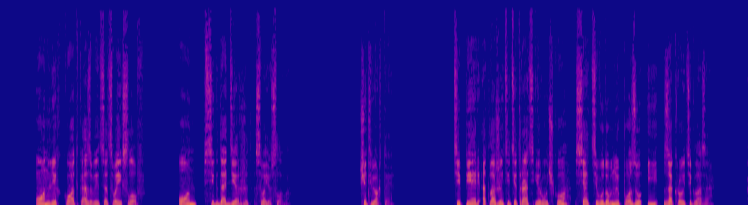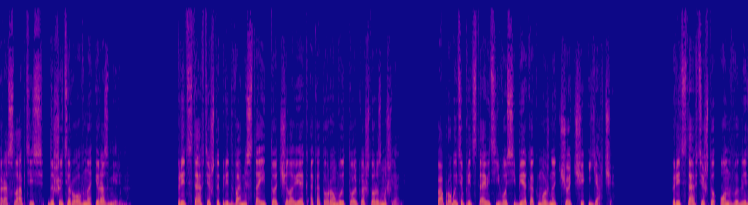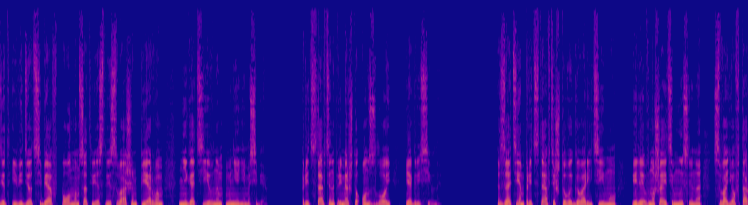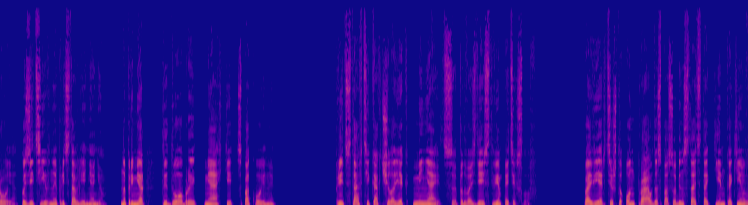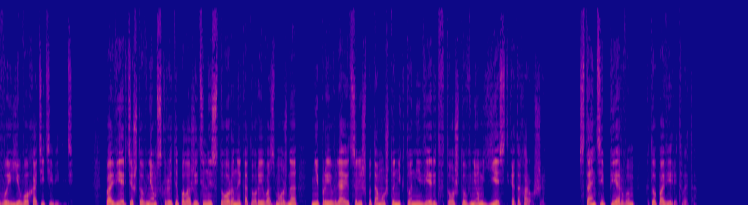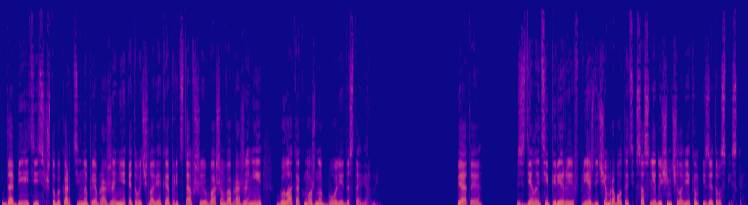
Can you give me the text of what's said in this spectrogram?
Он легко отказывается от своих слов. Он всегда держит свое слово. Четвертое. Теперь отложите тетрадь и ручку, сядьте в удобную позу и закройте глаза. Расслабьтесь, дышите ровно и размеренно. Представьте, что перед вами стоит тот человек, о котором вы только что размышляли. Попробуйте представить его себе как можно четче и ярче. Представьте, что он выглядит и ведет себя в полном соответствии с вашим первым негативным мнением о себе. Представьте, например, что он злой и агрессивный. Затем представьте, что вы говорите ему или внушаете мысленно свое второе, позитивное представление о нем. Например, «ты добрый, мягкий, спокойный». Представьте, как человек меняется под воздействием этих слов. Поверьте, что он правда способен стать таким, каким вы его хотите видеть. Поверьте, что в нем скрыты положительные стороны, которые, возможно, не проявляются лишь потому, что никто не верит в то, что в нем есть это хорошее. Станьте первым, кто поверит в это. Добейтесь, чтобы картина преображения этого человека, представшая в вашем воображении, была как можно более достоверной. Пятое. Сделайте перерыв, прежде чем работать со следующим человеком из этого списка.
